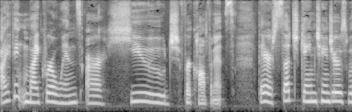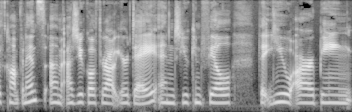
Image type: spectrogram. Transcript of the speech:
I think micro wins are huge for confidence. They are such game changers with confidence um, as you go throughout your day, and you can feel that you are being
